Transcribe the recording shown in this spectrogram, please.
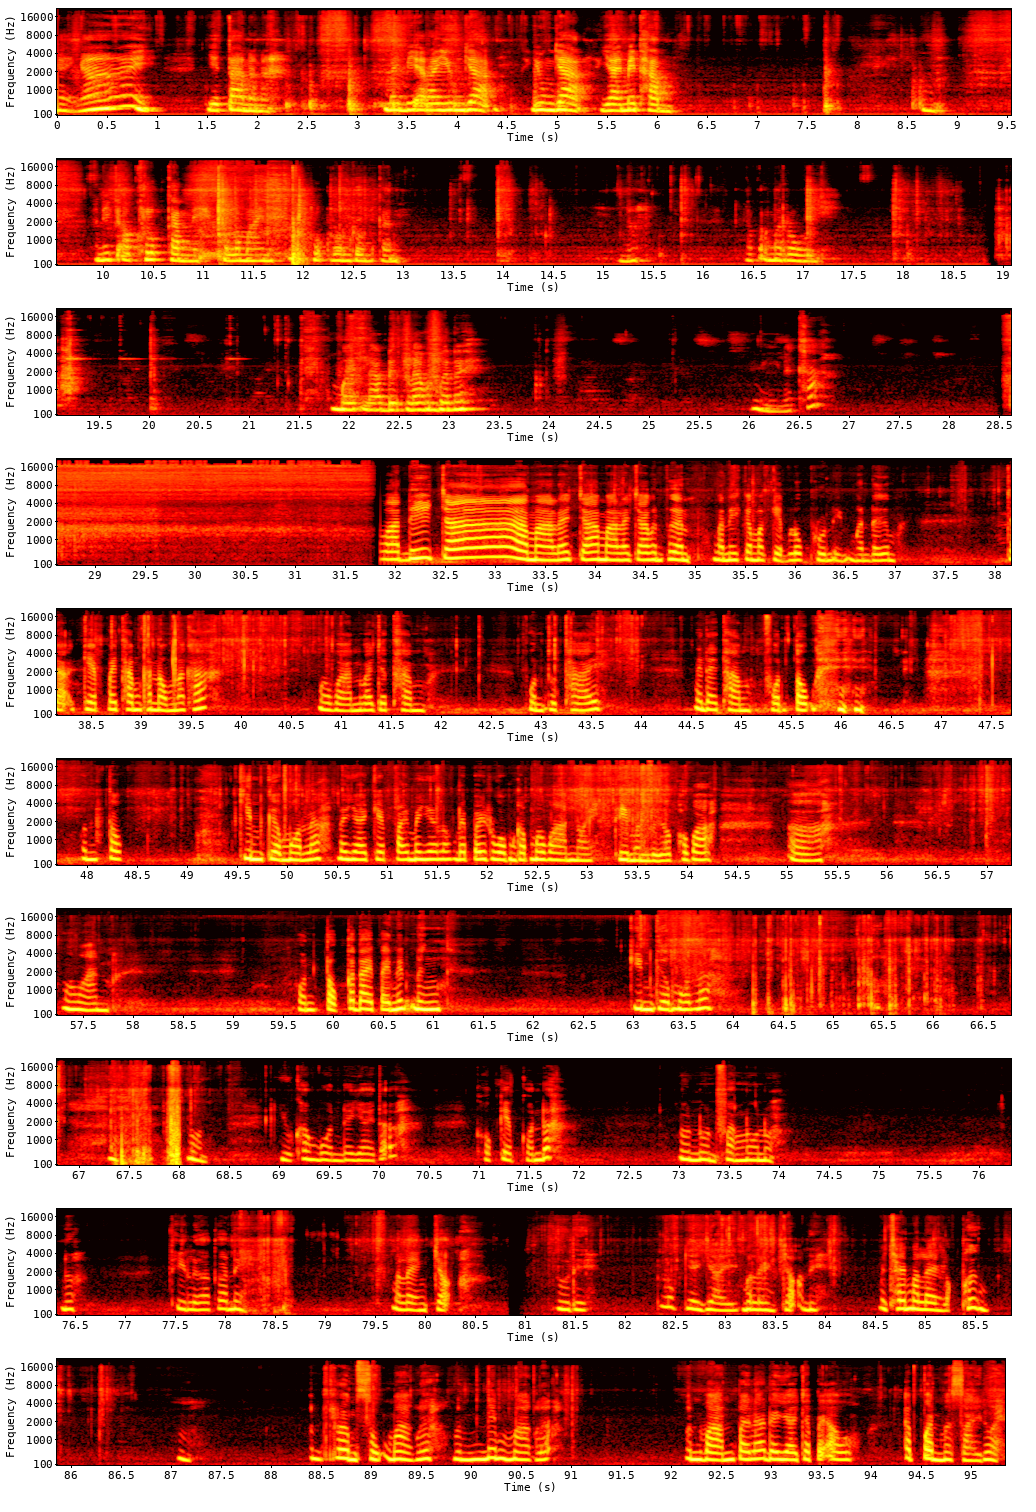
ง่ายง่ายเยายตาน่ะนะไม่มีอะไรยุ่งยาก ยุ่งยากยายไม่ทำอันนี้ก็เอาคลุกกันนี่ผลไม้นี่คลุกรวมๆกันนะแล้วก็เอามาโรยเมิดแล้วดึกแล้วเพื่อนๆเลยนี่นะคะ วัสดีจ้า มาแล้วจ้า มาแล้วจ้าเพื่อนๆ วันนี้ก็มาเก็บลูกพรุนอีกเหมือนเดิม จะเก็บไปทำขนมนะคะ เมื่อวานว่าจะทำฝนสุดท้าย ไม่ได้ทำฝนตก ฝนตก กินเกือบหมดแล้วนายยายเก็บไปไม่เยอะหรอกได้ไปรวมกับเมื่อวานหน่อย ที่มันเหลือเพราะว่าเมื่อวานฝนตกก็ได้ไปนิดนึง กินเกือบหมดแล้วนู่น อยู่ข้างบนเด้อยายตะขอเก็บก่อนเด้อนู่นนู่นฝั่งนู่นนู่นเนาะที่เหลือก็นี่แมลงเจาะ ดูดิลูกใหญ่ๆแมลงเจาะนี่ ไม่ใช่แมลงหรอกพึ่งมมันเริ่มสุกมากแล้ว มันนิ่มมากแล้ว มันหวานไปแล้วเดี๋ยวยายจะไปเอาแอปเปิลมาใส่ด้วย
